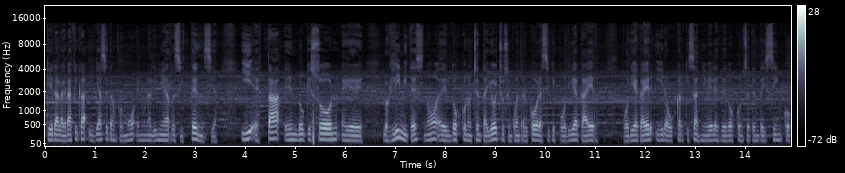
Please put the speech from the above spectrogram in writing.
que era la gráfica y ya se transformó en una línea de resistencia y está en lo que son eh, los límites, ¿no? El 2,88 se encuentra el cobre, así que podría caer podría caer ir a buscar quizás niveles de 2,75.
